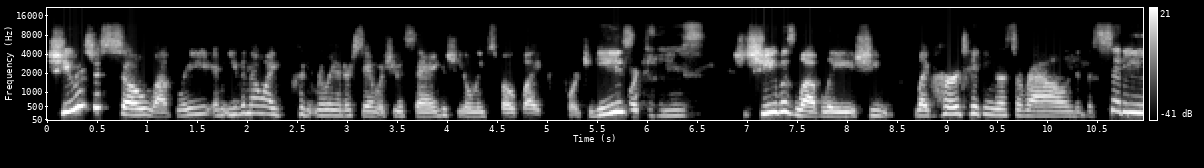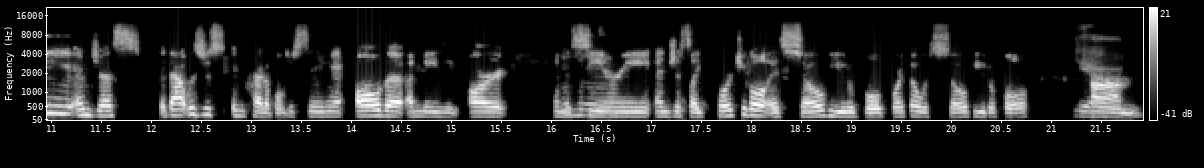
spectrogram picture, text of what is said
She was just so lovely and even though I couldn't really understand what she was saying because she only spoke like Portuguese. Portuguese. She was lovely. She like her taking us around the city and just that was just incredible just seeing it all the amazing art and the mm-hmm. scenery and just like Portugal is so beautiful. Porto was so beautiful. Yeah. Um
